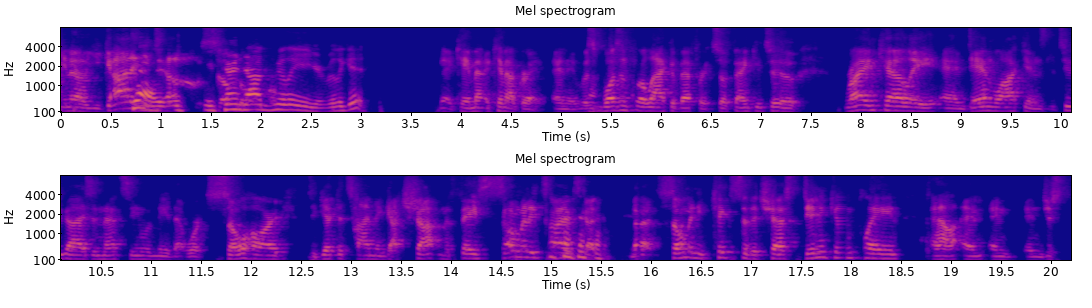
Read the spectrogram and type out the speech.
you know you got it Yeah, you it, it so turned cool. out really, you're really good. Yeah, it came out. It came out great, and it was wasn't for a lack of effort. So thank you to Ryan Kelly and Dan Watkins, the two guys in that scene with me that worked so hard to get the timing. Got shot in the face so many times. got, got so many kicks to the chest. Didn't complain, and and and, and just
